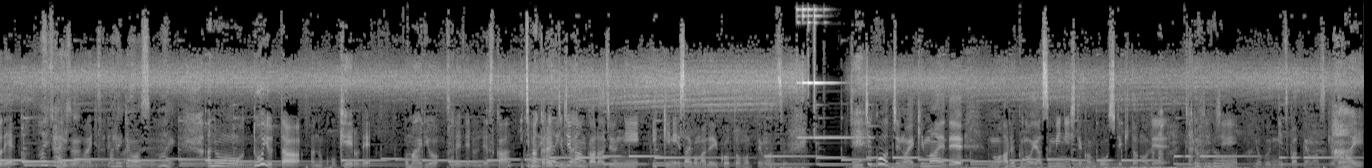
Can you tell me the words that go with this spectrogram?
路で、はい、そうです。お参りされてます歩いてます。はい。あのどういったあのこう経路でお参りをされてるんですか？一番からはい順番に、一番から順に一気に最後まで行こうと思ってます。一日高知の駅前であの歩くのを休みにして観光してきたので、なるほど余分に使ってますけど。はい、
